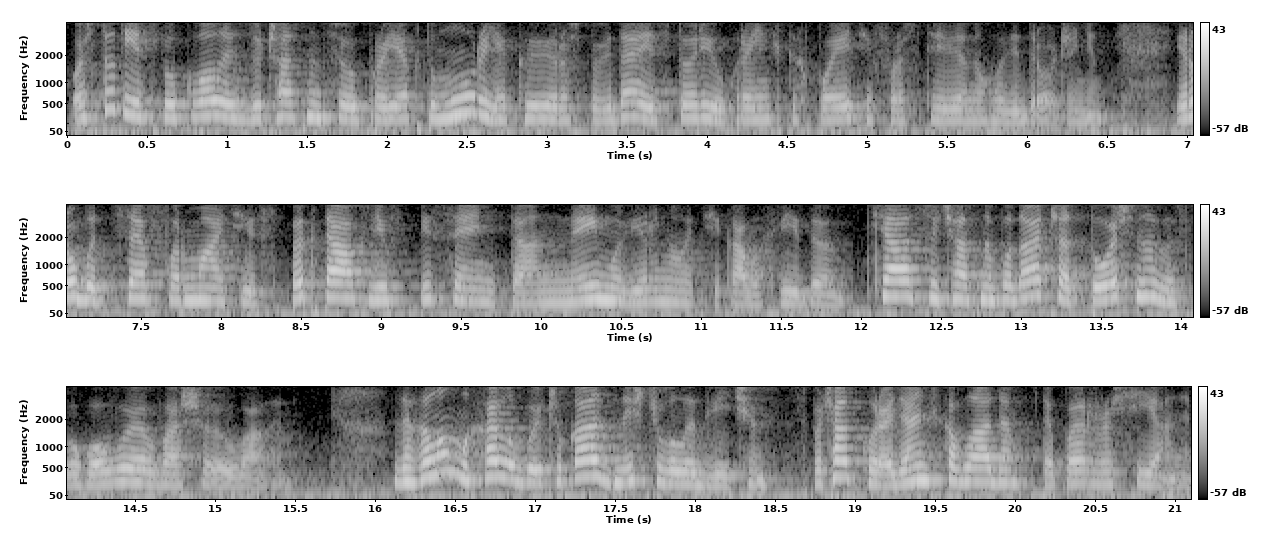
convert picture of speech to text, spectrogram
Ось тут я спілкувалася з учасницею проєкту Мур, який розповідає історії українських поетів розстріляного відродження, і робить це в форматі спектаклів, пісень та неймовірно цікавих відео. Ця сучасна подача точно заслуговує вашої уваги. Загалом Михайла Бойчука знищували двічі: спочатку радянська влада, тепер росіяни.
